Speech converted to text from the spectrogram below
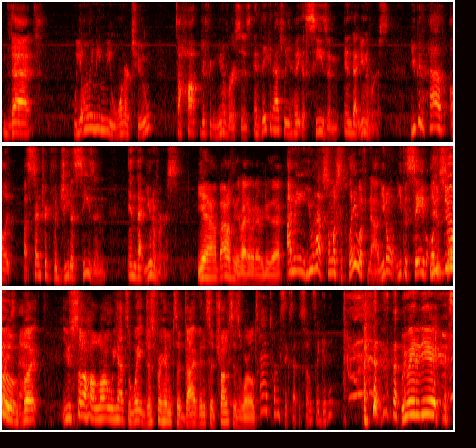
that we only need maybe one or two to hop different universes, and they can actually make a season in that universe. You can have a, a centric Vegeta season in that universe. Yeah, but I don't think the writer would ever do that. I mean, you have so much to play with now. You don't. You could save all you the stories now. but you saw how long we had to wait just for him to dive into Trunks' world. ah, twenty six episodes. I give it. We waited years.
